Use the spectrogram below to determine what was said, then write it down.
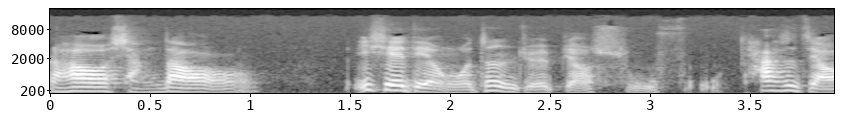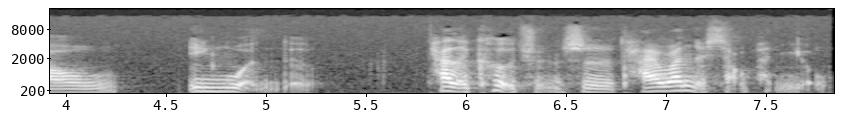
然后想到一些点，我真的觉得比较舒服。他是教英文的，他的客群是台湾的小朋友，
